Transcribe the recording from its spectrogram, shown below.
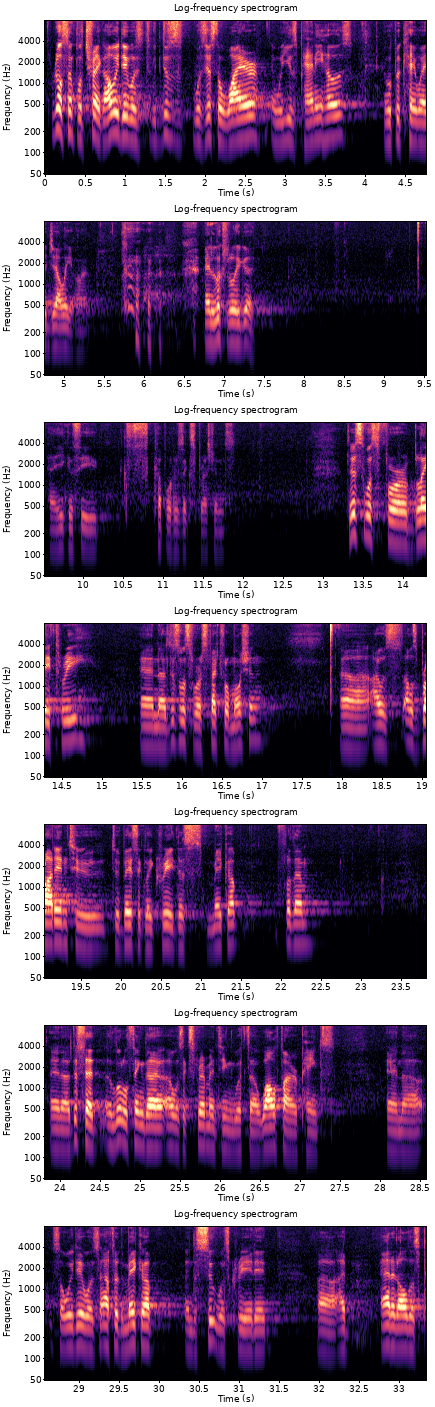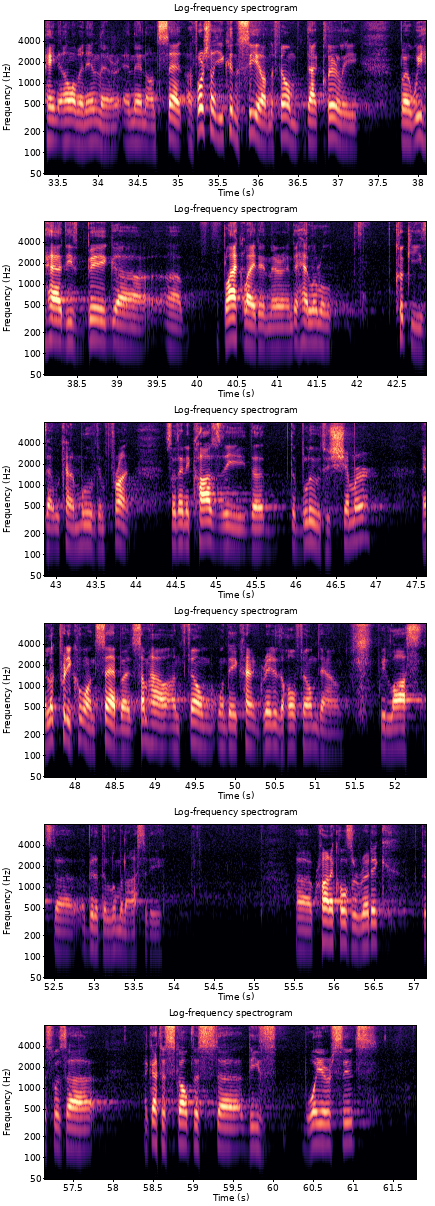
real simple trick. All we did was this was just a wire, and we used pantyhose, and we put KY jelly on it, and it looks really good. And you can see a couple of his expressions. This was for Blade 3, and uh, this was for spectral motion. Uh, I, was, I was brought in to, to basically create this makeup for them. And uh, this had a little thing that I was experimenting with uh, wildfire paints. And uh, so what we did was after the makeup and the suit was created, uh, I added all this paint element in there. And then on set, unfortunately, you couldn't see it on the film that clearly, but we had these big uh, black light in there, and they had little cookies that we kind of moved in front. So then it caused the, the, the blue to shimmer. It looked pretty cool on set, but somehow on film, when they kind of graded the whole film down, we lost uh, a bit of the luminosity. Uh, Chronicles of Riddick. This was uh, I got to sculpt this, uh, these warrior suits.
